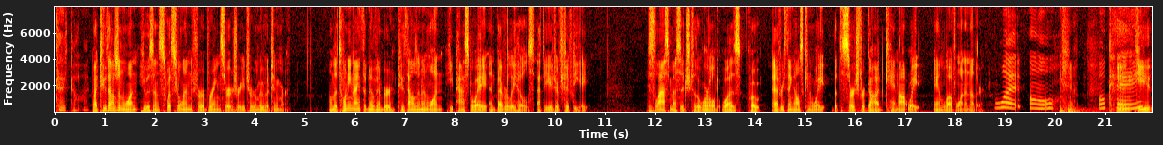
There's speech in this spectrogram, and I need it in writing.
Good God. By 2001, he was in Switzerland for a brain surgery to remove a tumor. On the 29th of November 2001, he passed away in Beverly Hills at the age of 58. His last message to the world was, quote, "Everything else can wait, but the search for God cannot wait, and love one another." What? Oh, okay. and he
